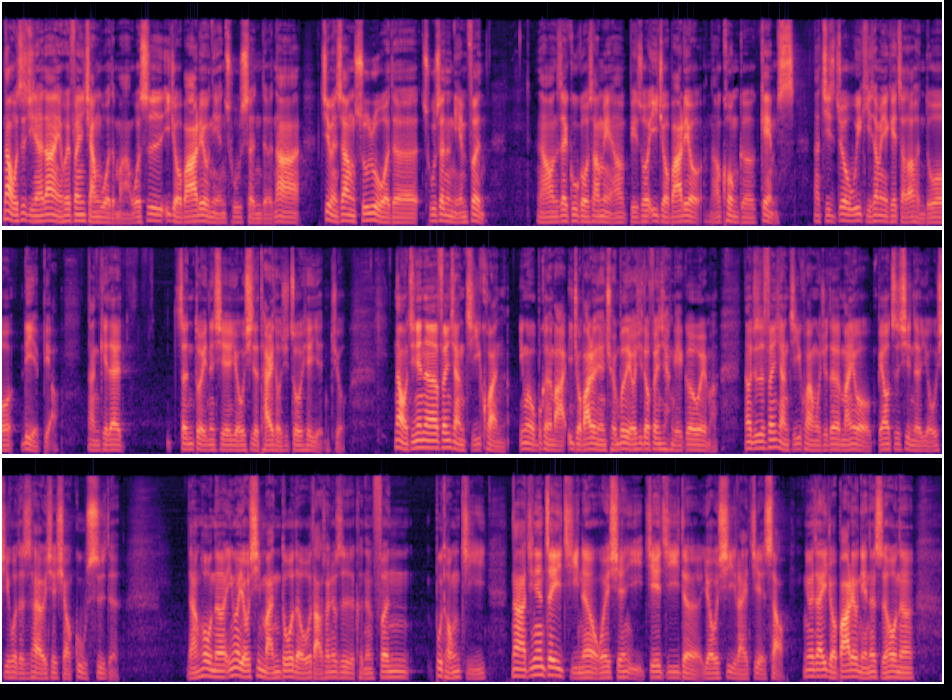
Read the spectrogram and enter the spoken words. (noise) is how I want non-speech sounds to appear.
那我自己呢，当然也会分享我的嘛。我是一九八六年出生的，那基本上输入我的出生的年份，然后在 Google 上面，然后比如说一九八六，然后空格 Games。那其实就 Wiki 上面也可以找到很多列表，那你可以在针对那些游戏的 title 去做一些研究。那我今天呢，分享几款，因为我不可能把一九八六年全部的游戏都分享给各位嘛，那我就是分享几款我觉得蛮有标志性的游戏，或者是它有一些小故事的。然后呢，因为游戏蛮多的，我打算就是可能分不同集。那今天这一集呢，我会先以街机的游戏来介绍。因为在一九八六年的时候呢，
